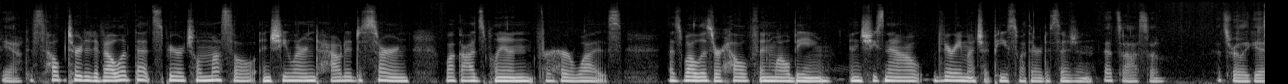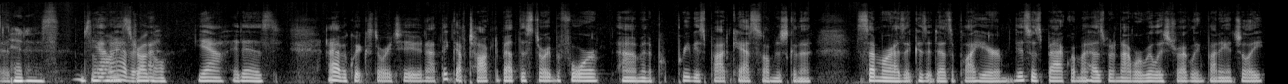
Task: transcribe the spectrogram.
Yeah. This helped her to develop that spiritual muscle and she learned how to discern what God's plan for her was, as well as her health and well being. And she's now very much at peace with her decision. That's awesome. That's really good. It is. It's a Yeah, and long a- struggle. I- yeah, it is. I have a quick story too, and I think I've talked about this story before um, in a pr- previous podcast, so I'm just going to summarize it because it does apply here. This was back when my husband and I were really struggling financially.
